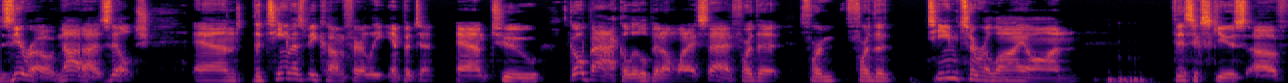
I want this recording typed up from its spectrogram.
zero, nada, zilch. And the team has become fairly impotent. And to go back a little bit on what I said, for the for for the team to rely on this excuse of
